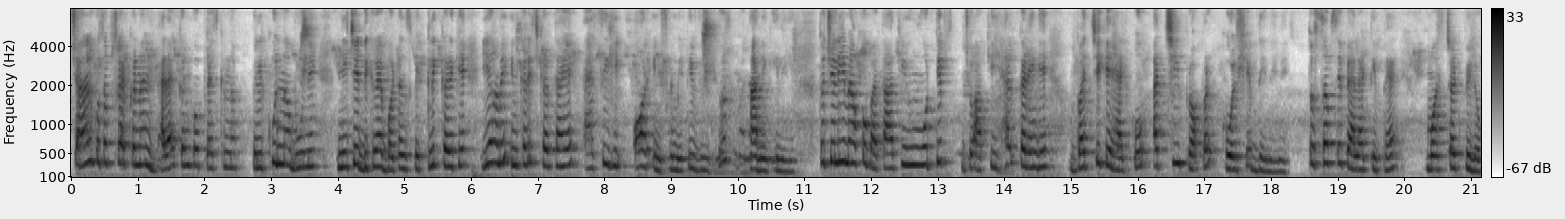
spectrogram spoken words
चैनल को सब्सक्राइब करना एंड बेल आइकन को प्रेस करना बिल्कुल ना भूलें। नीचे दिख रहे बटन्स पे क्लिक करके यह हमें इनक्रेज करता है ऐसी ही और इन्फॉर्मेटिव वीडियोस बनाने के लिए। तो चलिए मैं आपको बताती हूँ वो टिप्स जो आपकी हेल्प करेंगे बच्चे के हेड को अच्छी प्रॉपर गोल शेप देने में। तो सबसे पहला टिप है mustard pillow.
